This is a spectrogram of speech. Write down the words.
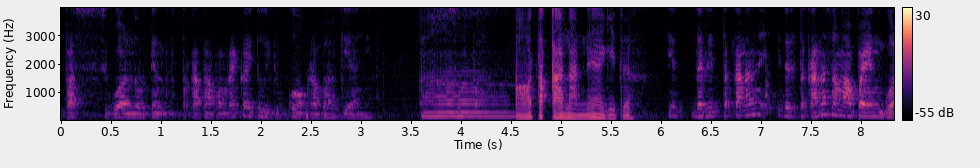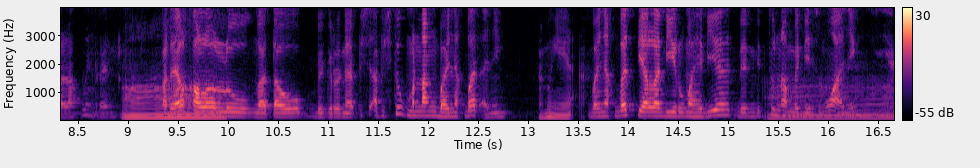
pas gue nurutin perkataan apa mereka itu hidup gue gak pernah bahagia nih Sumpah. oh tekanannya gitu. Ya, dari tekanan dari tekanan sama apa yang gue lakuin Ren. Oh. Padahal kalau lu nggak tahu backgroundnya Apis, Apis tuh menang banyak banget anjing. emang iya? Banyak banget piala di rumahnya dia dan itu nama dia semua anjing. Iya,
